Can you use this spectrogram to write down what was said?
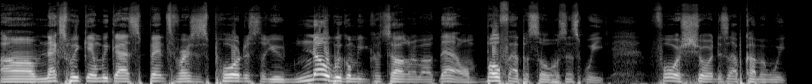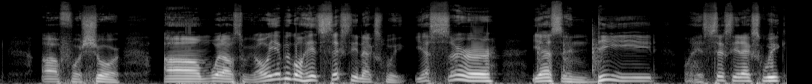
Um, next weekend we got Spence versus Porter, so you know we're gonna be talking about that on both episodes this week, for sure. This upcoming week, uh, for sure. Um, what else we? Oh yeah, we're gonna hit sixty next week. Yes, sir. Yes, indeed. We're gonna hit sixty next week.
